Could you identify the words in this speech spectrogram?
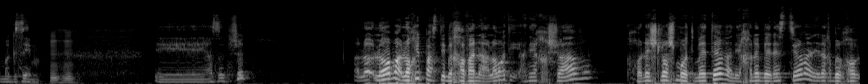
מגזים. אה, אז אני פשוט... לא, לא, לא חיפשתי בכוונה, לא אמרתי, אני עכשיו חונה 300 מטר, אני אחנה בנס ציונה, אני אלך ברחוב...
